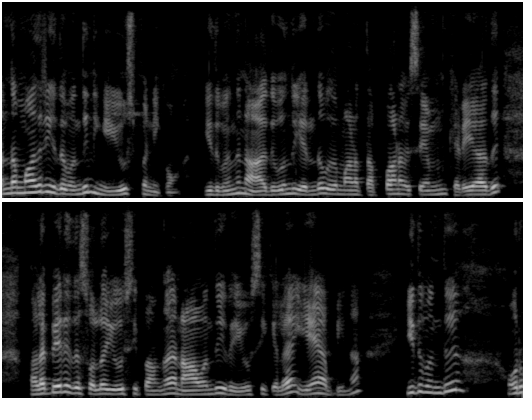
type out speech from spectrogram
அந்த மாதிரி இதை வந்து நீங்க யூஸ் பண்ணிக்கோங்க. இது வந்து நான் அது வந்து எந்த விதமான தப்பான விஷயமும் கிடையாது. பல பேர் இதை சொல்ல யோசிப்பாங்க. நான் வந்து இதை யோசிக்கல. ஏன் அப்படின்னா, இது வந்து ஒரு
